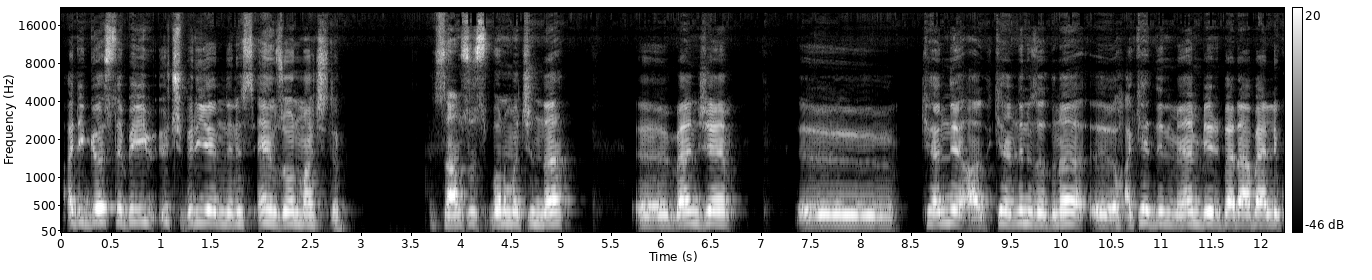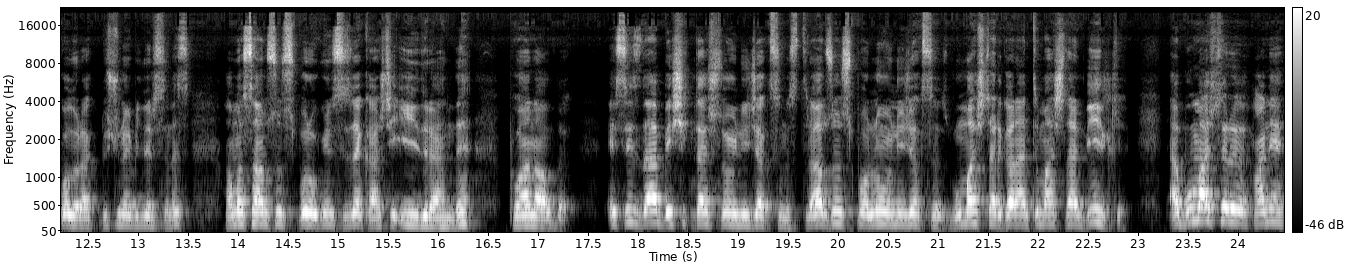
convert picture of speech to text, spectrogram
Hadi Göztepe'yi 3-1 yendiniz. En zor maçtı. Samsunspor maçında e, bence e, kendi kendiniz adına e, hak edilmeyen bir beraberlik olarak düşünebilirsiniz. Ama Samsunspor o gün size karşı iyi direndi. Puan aldı. E siz daha Beşiktaş'la oynayacaksınız. Trabzonspor'la oynayacaksınız. Bu maçlar garanti maçlar değil ki. Ya bu maçları hani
